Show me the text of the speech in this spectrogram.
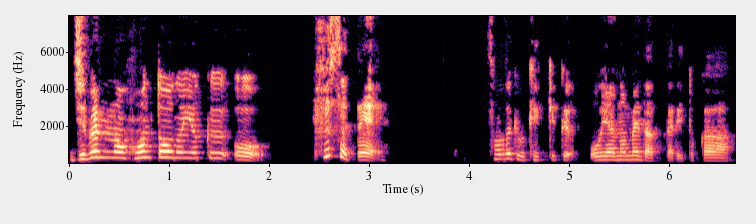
自分の本当の欲を伏せて、その時も結局親の目だったりとか、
